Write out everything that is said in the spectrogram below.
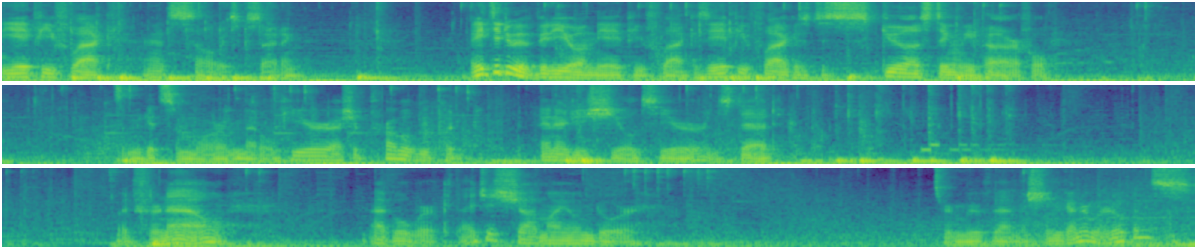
the AP flak. That's always exciting. I need to do a video on the AP flak because the AP flak is disgustingly powerful. Let me get some more metal here. I should probably put energy shields here instead. But for now, that will work. I just shot my own door. Let's remove that machine gunner when it opens.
